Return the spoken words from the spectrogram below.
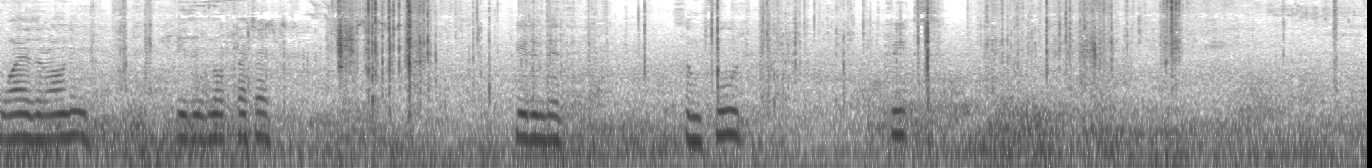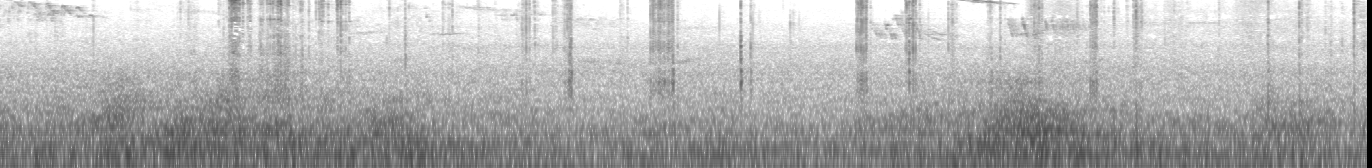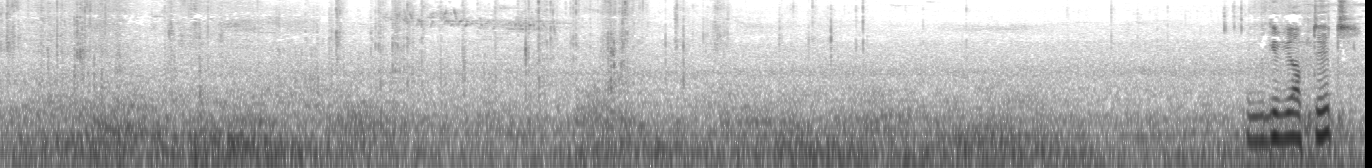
wires around him. This is not better. Feed him with some food, treats. We'll give you update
